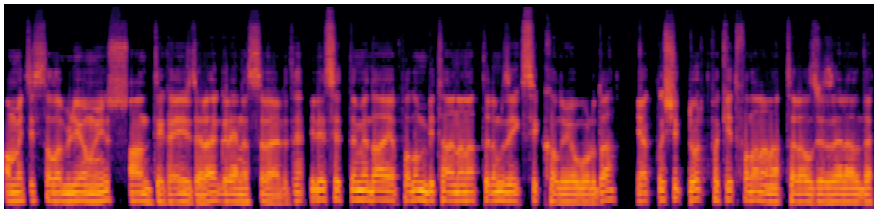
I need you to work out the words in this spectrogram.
Ametist alabiliyor muyuz? Antika ejderha granası verdi. Bir resetleme daha yapalım. Bir tane anahtarımız eksik kalıyor burada. Yaklaşık 4 paket falan anahtar alacağız herhalde.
